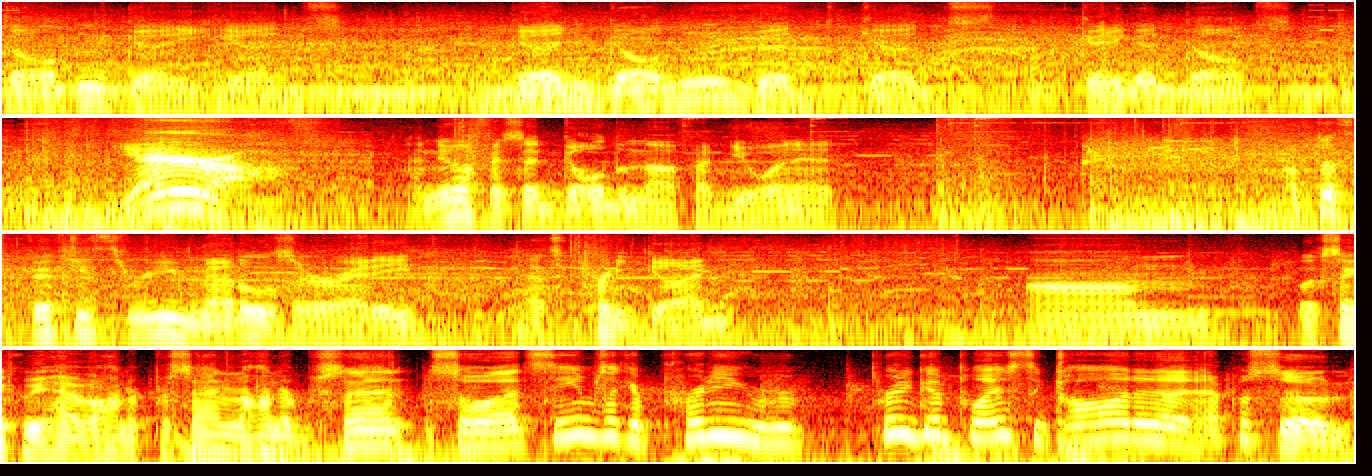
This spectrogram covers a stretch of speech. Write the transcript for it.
golden goody goods. Good golden good goods. Goody good golds. Yeah! I knew if I said gold enough, I'd win it. Up to 53 medals already. That's pretty good. Um, looks like we have 100% and 100%, so that seems like a pretty pretty good place to call it an episode.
